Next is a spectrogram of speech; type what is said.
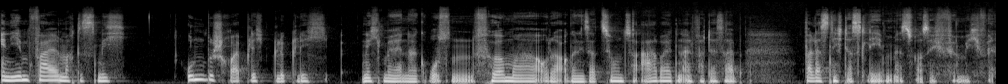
in jedem Fall macht es mich unbeschreiblich glücklich, nicht mehr in einer großen Firma oder Organisation zu arbeiten, einfach deshalb, weil das nicht das Leben ist, was ich für mich will.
